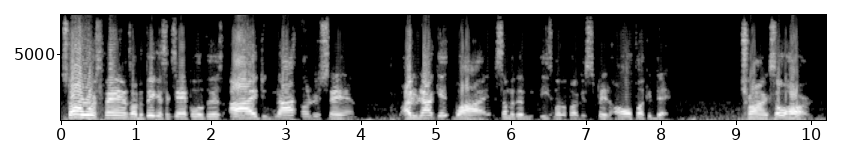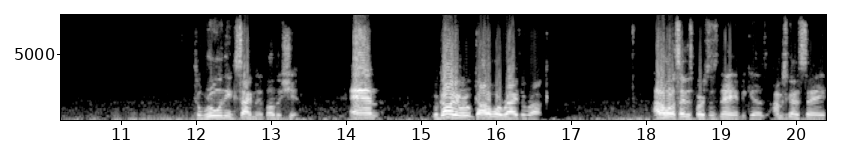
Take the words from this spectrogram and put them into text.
Star Wars fans are the biggest example of this. I do not understand. I do not get why some of them, these motherfuckers, spend all fucking day trying so hard to ruin the excitement of other shit. And regarding God of War Ragnarok, I don't want to say this person's name because I'm just going to say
